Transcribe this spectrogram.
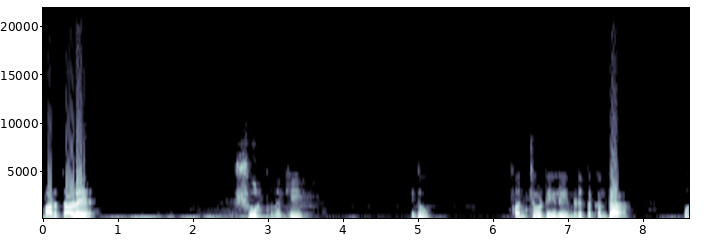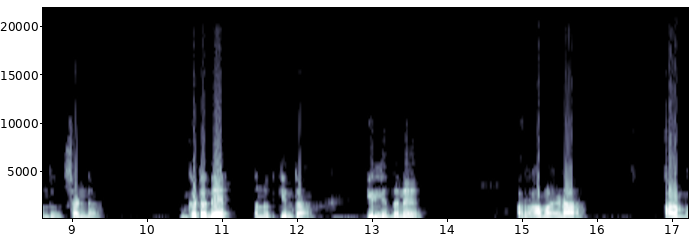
ಮಾಡುತ್ತಾಳೆ ಶೂರ್ಪನಕಿ ಇದು ಪಂಚವಟಿಯಲ್ಲಿ ನಡೀತಕ್ಕಂಥ ಒಂದು ಸಣ್ಣ ಘಟನೆ ಅನ್ನೋದಕ್ಕಿಂತ ಇಲ್ಲಿಂದನೇ ರಾಮಾಯಣ ಆರಂಭ.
